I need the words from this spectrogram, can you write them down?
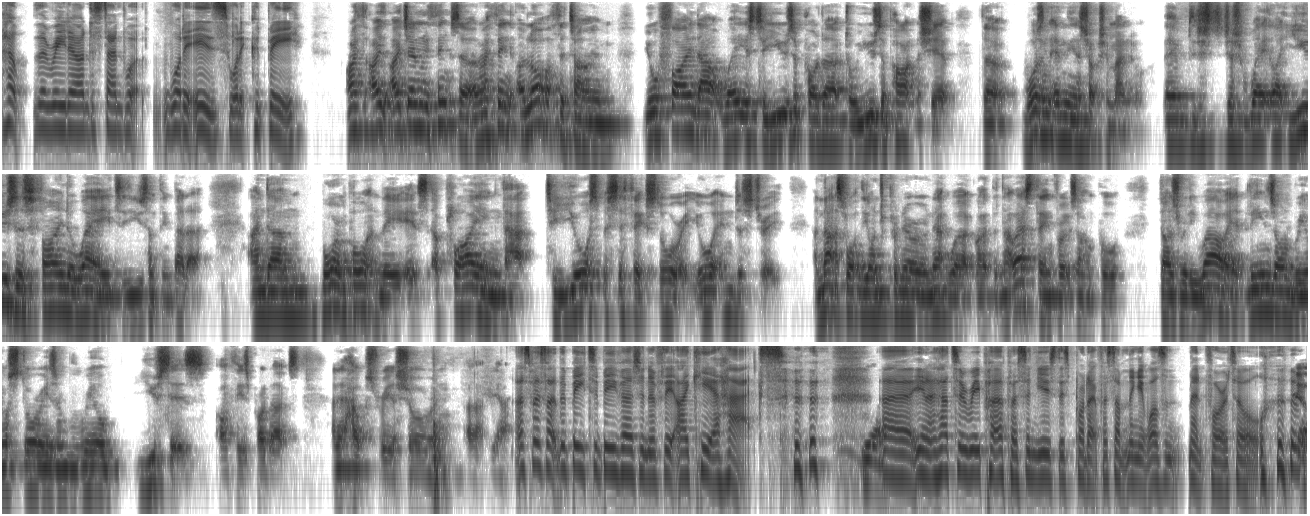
help the reader understand what what it is, what it could be? I, I, I generally think so. And I think a lot of the time you'll find out ways to use a product or use a partnership that wasn't in the instruction manual. They just just way like users find a way to use something better. And um, more importantly, it's applying that to your specific story, your industry. And that's what the entrepreneurial network, like the NatWest thing, for example, does really well. It leans on real stories and real uses of these products and it helps reassure and uh, yeah. I suppose like the B two B version of the IKEA hacks. yeah. uh, you know how to repurpose and use this product for something it wasn't meant for at all. yeah,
